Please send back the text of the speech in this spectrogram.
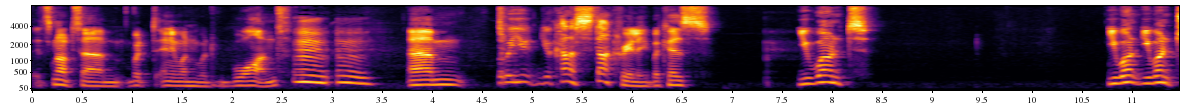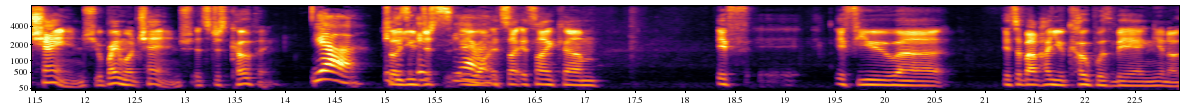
it's not um, what anyone would want. Um, so you you're kind of stuck really because you won't you won't you won't change. Your brain won't change. It's just coping. Yeah. So Because you it's- just you yeah. are, it's like it's like um, if if you uh, it's about how you cope with being you know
